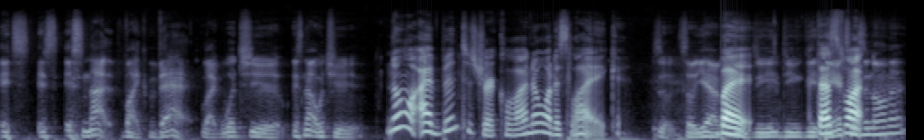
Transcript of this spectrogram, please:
it's it's it's not like that. Like what you, it's not what you. No, I've been to strip club. I know what it's like. So, so yeah, But do you, do you get that's dances why- and all that?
